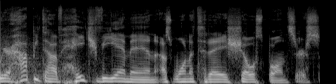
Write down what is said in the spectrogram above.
We are happy to have HVMN as one of today's show sponsors.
